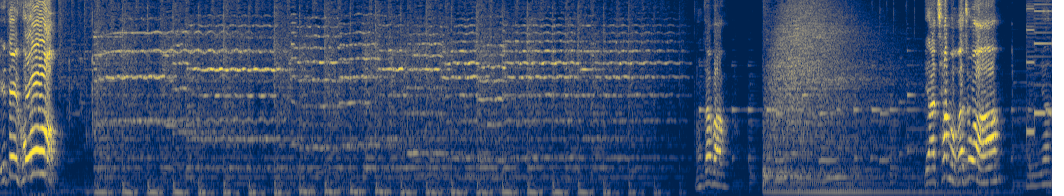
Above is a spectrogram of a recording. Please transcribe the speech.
1대1 고! 안 잡아. 야, 차 뭐가 좋아? 문년,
